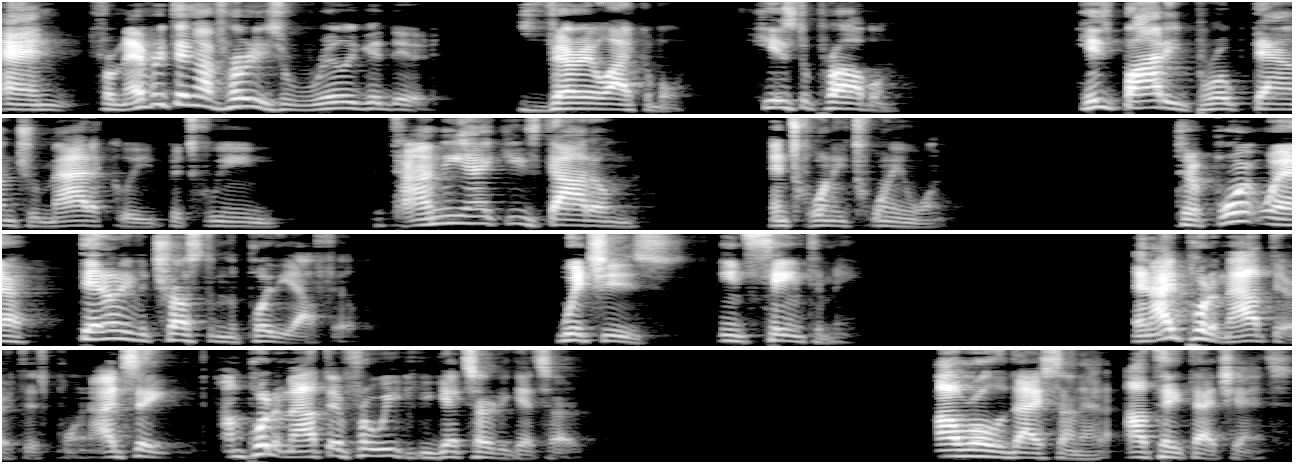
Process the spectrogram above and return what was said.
And from everything I've heard, he's a really good dude. He's very likable. Here's the problem his body broke down dramatically between the time the Yankees got him and 2021 to the point where they don't even trust him to play the outfield, which is insane to me. And I'd put him out there at this point. I'd say, I'm putting him out there for a week. If he gets hurt, he gets hurt. I'll roll the dice on that. I'll take that chance.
